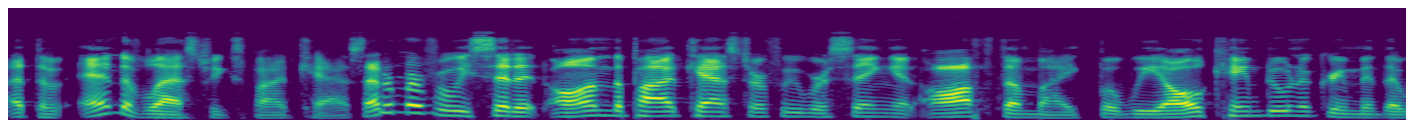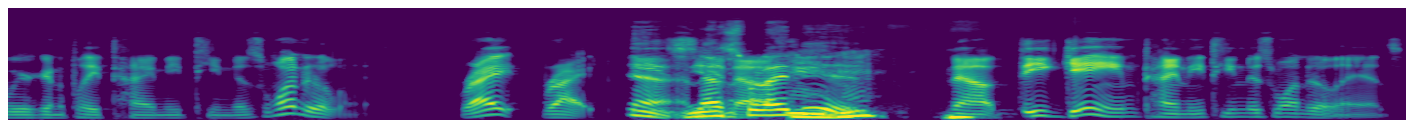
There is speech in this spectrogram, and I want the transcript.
at the end of last week's podcast, I don't remember if we said it on the podcast or if we were saying it off the mic, but we all came to an agreement that we were going to play Tiny Tina's Wonderland. Right? Right. Yeah, Easy and that's enough. what I did. Mhm. Now, the game Tiny Tina's Wonderlands.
